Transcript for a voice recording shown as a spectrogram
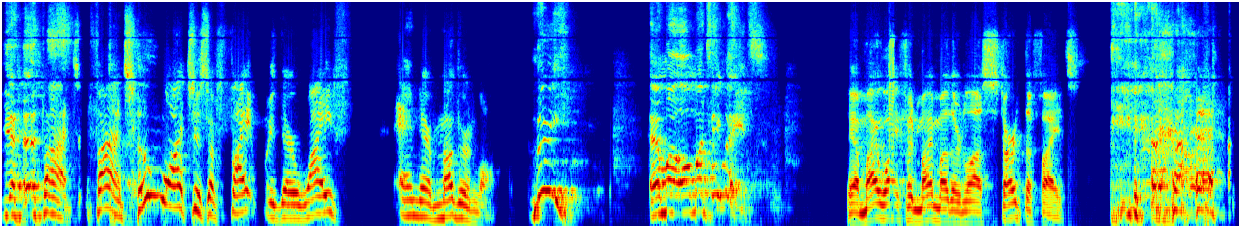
Yes. Fonz, Fonz, who watches a fight with their wife and their mother-in-law? Me and my all my teammates. Yeah, my wife and my mother-in-law start the fights.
